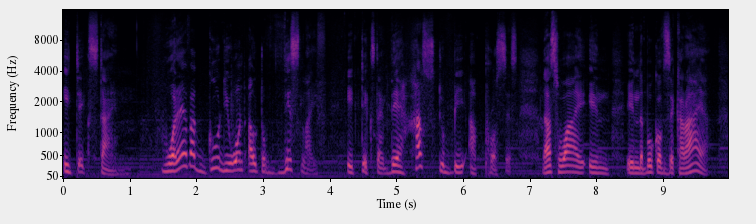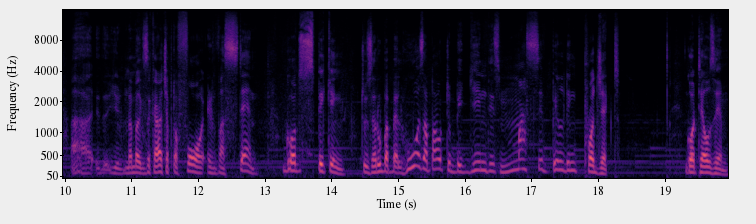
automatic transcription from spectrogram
it takes time. Whatever good you want out of this life, it takes time. There has to be a process. That's why in, in the book of Zechariah, uh, you remember Zechariah chapter 4 in verse 10, God speaking to Zerubbabel, who was about to begin this massive building project, God tells him,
